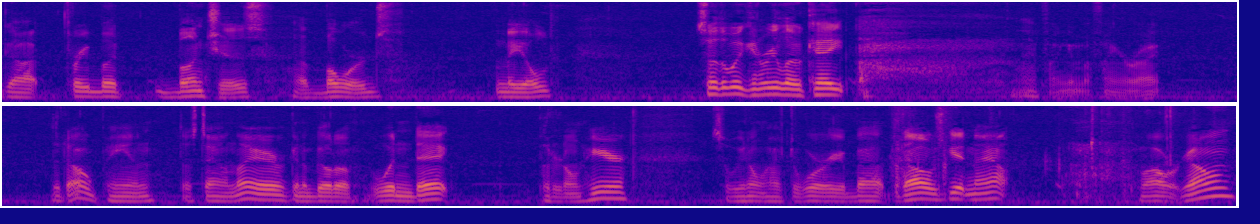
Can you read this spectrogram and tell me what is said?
got three bu bunches of boards milled so that we can relocate, if I can get my finger right, the dog pen that's down there. We're going to build a wooden deck, put it on here so we don't have to worry about the dogs getting out while we're gone.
